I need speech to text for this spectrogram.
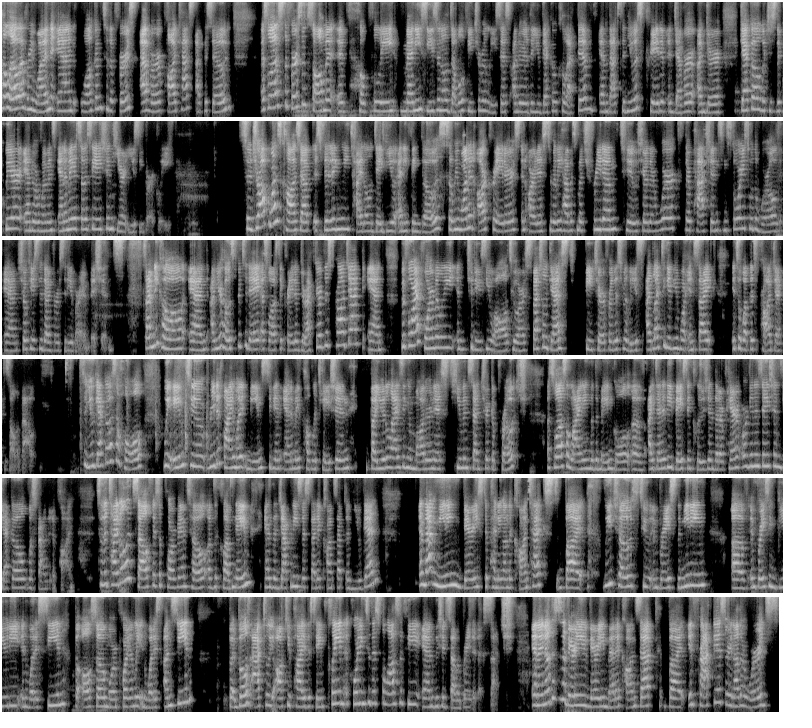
Hello, everyone, and welcome to the first ever podcast episode, as well as the first installment of hopefully many seasonal double feature releases under the YGKO Collective. And that's the newest creative endeavor under GECKO, which is the Queer and or Women's Anime Association here at UC Berkeley. So Drop One's concept is fittingly titled Debut Anything Goes. So we wanted our creators and artists to really have as much freedom to share their work, their passions, and stories with the world and showcase the diversity of our ambitions. So I'm Nicole, and I'm your host for today, as well as the creative director of this project. And before I formally introduce you all to our special guest feature for this release, I'd like to give you more insight into what this project is all about. So YGKO as a whole, we aim to redefine what it means to be an anime publication by utilizing a modernist, human-centric approach, as well as aligning with the main goal of identity-based inclusion that our parent organization, Gecko, was founded upon. So the title itself is a portmanteau of the club name and the Japanese aesthetic concept of yugen. And that meaning varies depending on the context, but we chose to embrace the meaning of embracing beauty in what is seen, but also more importantly in what is unseen. But both actually occupy the same plane according to this philosophy, and we should celebrate it as such. And I know this is a very, very meta concept, but in practice, or in other words,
